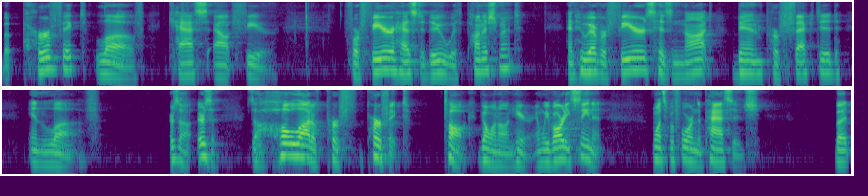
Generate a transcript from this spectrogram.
but perfect love casts out fear. For fear has to do with punishment, and whoever fears has not been perfected in love. There's a, there's a, there's a whole lot of perf- perfect talk going on here, and we've already seen it once before in the passage. But,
